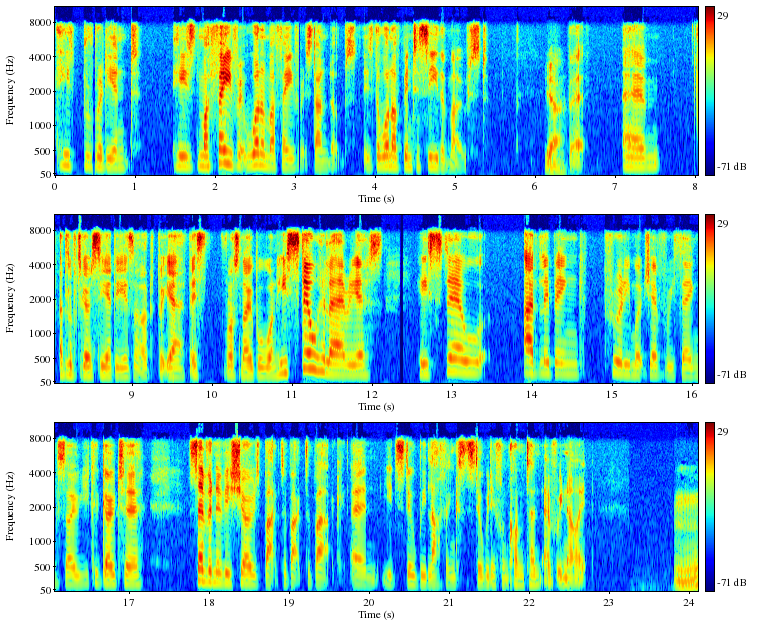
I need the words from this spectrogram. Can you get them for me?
He's brilliant. He's my favourite, one of my favourite stand-ups. He's the one I've been to see the most. Yeah. But um, I'd love to go and see Eddie Izzard. But yeah, this Ross Noble one, he's still hilarious. He's still ad-libbing pretty much everything. So you could go to seven of his shows back to back to back, and you'd still be laughing because there'd still be different content every night. hmm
